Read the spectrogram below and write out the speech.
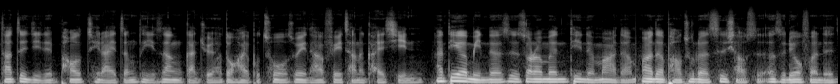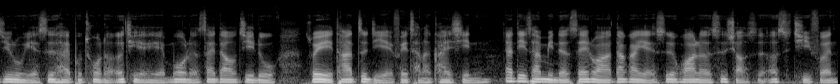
他自己。跑起来整体上感觉都还不错，所以他非常的开心。那第二名的是 Solomon Team 的 Mad，Mad 跑出了四小时二十六分的记录，也是还不错的，而且也破了赛道记录，所以他自己也非常的开心。那第三名的 Sarah 大概也是花了四小时二十七分，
